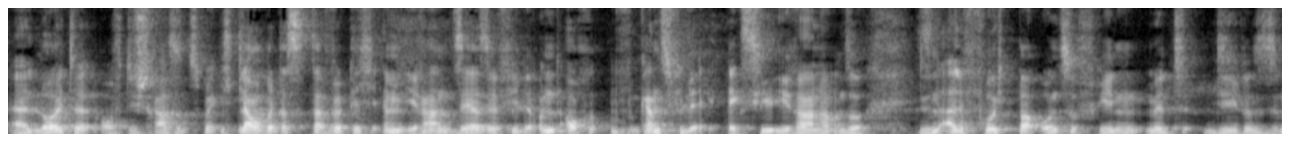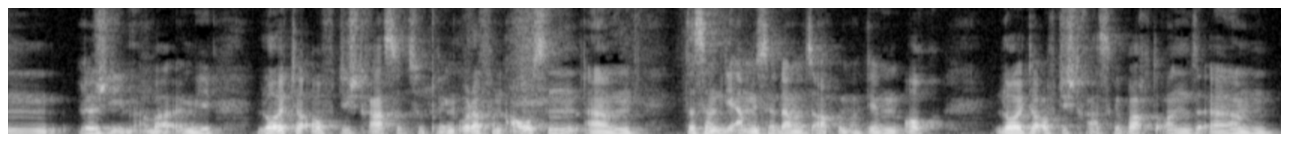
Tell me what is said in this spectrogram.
Äh, Leute auf die Straße zu bringen. Ich glaube, dass da wirklich im Iran sehr, sehr viele und auch ganz viele Exil-Iraner und so, die sind alle furchtbar unzufrieden mit diesem Regime. Aber irgendwie Leute auf die Straße zu bringen oder von außen, ähm, das haben die Amis ja damals auch gemacht. Die haben auch Leute auf die Straße gebracht und ähm,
